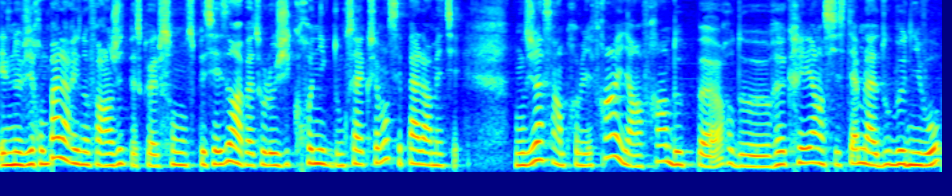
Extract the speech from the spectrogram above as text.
Elles ne vireront pas la rhinopharyngite parce qu'elles sont spécialisées dans la pathologie chronique. Donc ça, actuellement, c'est pas leur métier. Donc déjà, c'est un premier frein. Il y a un frein de peur, de recréer un système à double niveau.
